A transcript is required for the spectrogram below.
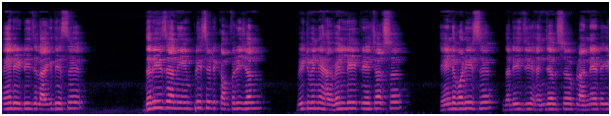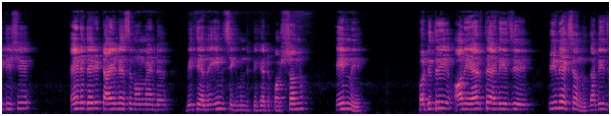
and it is like this there is an implicit comparison between heavenly creatures and bodies that is angels planet etc and their tireless movement with an insignificant person in 43 on earth and is inaction that is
